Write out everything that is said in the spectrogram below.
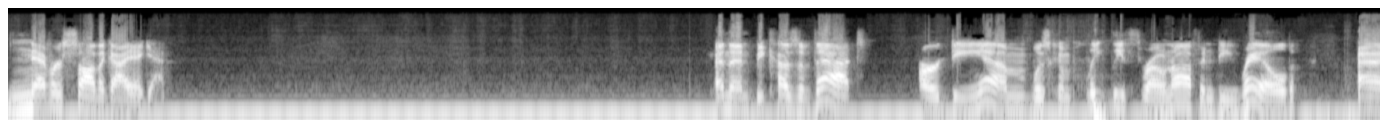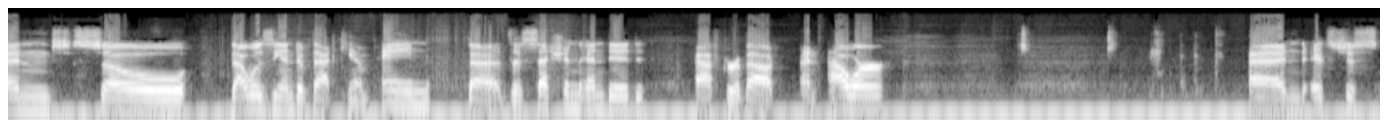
Never saw the guy again. And then because of that, our DM was completely thrown off and derailed. And so that was the end of that campaign. The the session ended after about an hour. And it's just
